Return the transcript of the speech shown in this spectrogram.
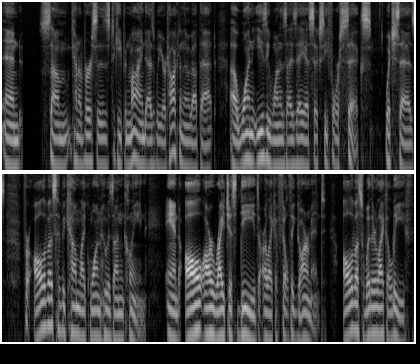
And some kind of verses to keep in mind as we are talking to them about that. Uh, one easy one is Isaiah 64 6, which says, For all of us have become like one who is unclean, and all our righteous deeds are like a filthy garment. All of us wither like a leaf,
